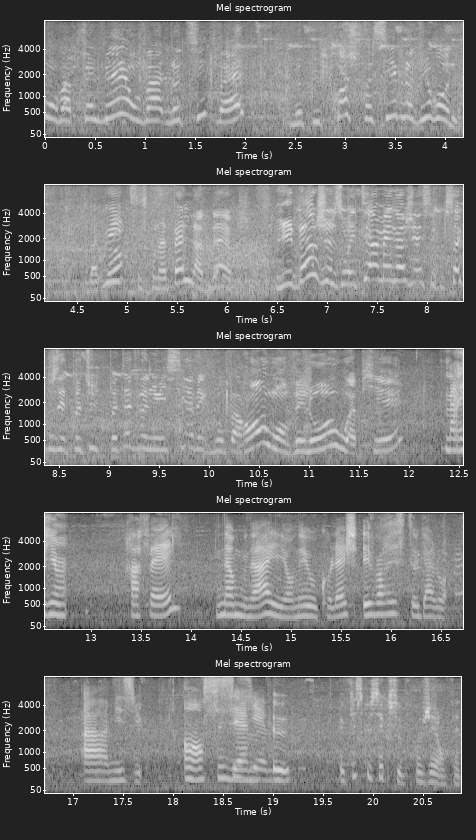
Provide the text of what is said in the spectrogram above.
où on va prélever, on va, le site va être le plus proche possible du Rhône. D'accord C'est ce qu'on appelle la berge. Les berges, elles ont été aménagées. C'est pour ça que vous êtes peut- peut-être venu ici avec vos parents, ou en vélo, ou à pied. Marion. Raphaël. Namouna et on est au collège Évariste Gallois, à mes yeux, en 6e Sixième. E. Qu'est-ce que c'est que ce projet en fait?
